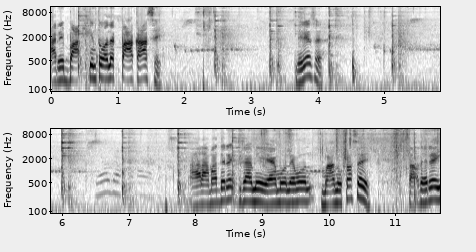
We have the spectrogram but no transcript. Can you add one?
আর এই বাস কিন্তু অনেক পাকা আছে। ঠিক আছে আর আমাদের এই গ্রামে এমন এমন মানুষ আছে তাদের এই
